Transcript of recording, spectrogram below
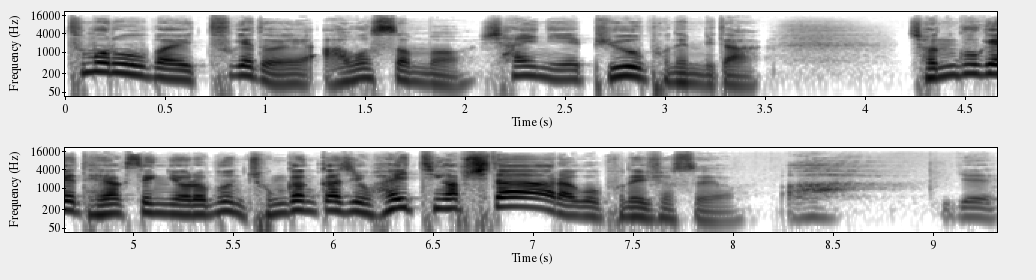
투모로우 바이 투게더의 Our Summer, 샤이니의 View 보냅니다. 전국의 대학생 여러분, 종강까지 화이팅 합시다! 라고 보내주셨어요. 아, 이게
